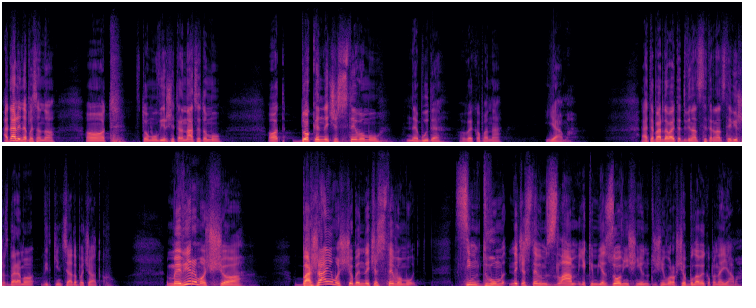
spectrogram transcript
А далі написано, от, тому вірші 13, от, доки нечестивому не буде викопана яма. А тепер давайте 12-13 вірш розберемо від кінця до початку. Ми віримо, що бажаємо, щоб нечестивому, цим двом нечестивим злам, яким є зовнішній і внутрішній ворог, щоб була викопана яма.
